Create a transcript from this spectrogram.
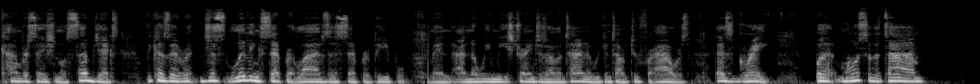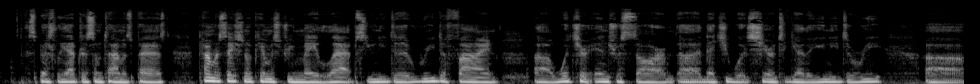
conversational subjects because they're just living separate lives as separate people. And I know we meet strangers all the time that we can talk to for hours. That's great. But most of the time, especially after some time has passed, conversational chemistry may lapse. You need to redefine uh, what your interests are uh, that you would share together. You need to re uh,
